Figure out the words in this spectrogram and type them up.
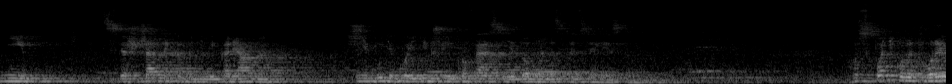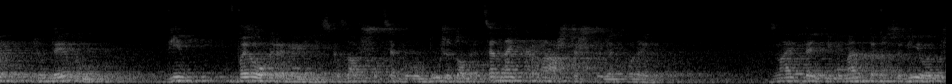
ні священниками, ні лікарями, ні будь-якої іншої професії добрими спеціалістами. Господь, коли творив людину, Він виокремив її, сказав, що це було дуже добре. Це найкраще, що я творив. Знаєте, і моментами собі, от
